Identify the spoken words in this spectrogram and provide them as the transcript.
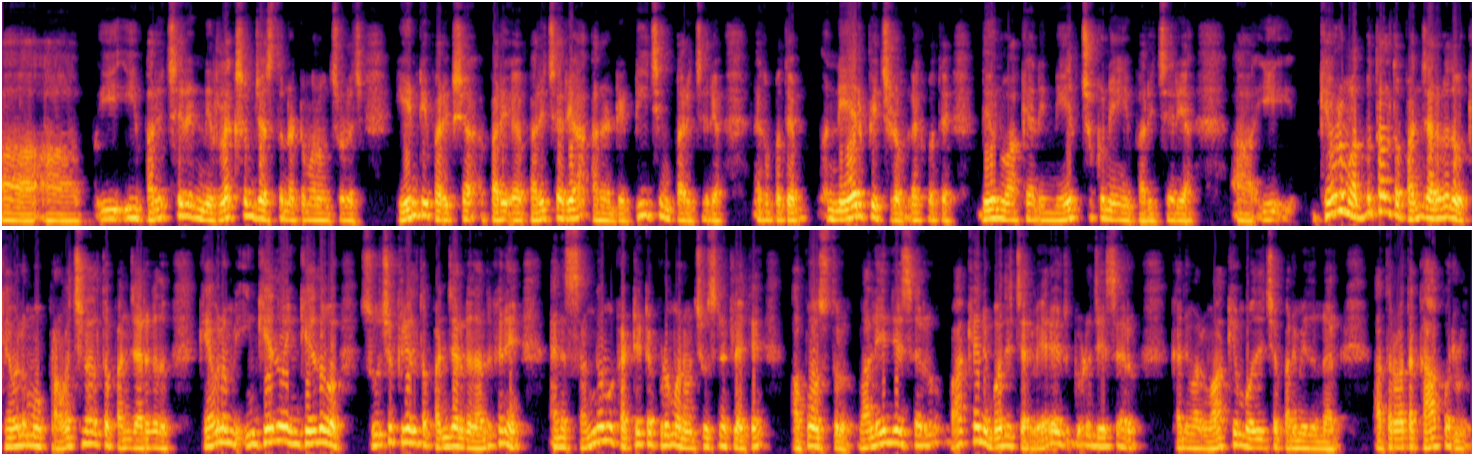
ఆ, ఈ ఈ పరిచర్యని నిర్లక్ష్యం చేస్తున్నట్టు మనం చూడొచ్చు. ఏంటి పరీక్ష పరి పరిచర్య అని అంటే టీచింగ్ పరిచర్య. లేకపోతే నేర్పించడం లేకపోతే దేవుని వాక్యాన్ని నేర్చుకునే ఈ పరిచర్య. ఈ కేవలం అద్భుతాలతో పని జరగదు కేవలము ప్రవచనాలతో పని జరగదు కేవలం ఇంకేదో ఇంకేదో సూచక్రియలతో పని జరగదు. అందుకనే ఆయన సంఘము కట్టేటప్పుడు మనం చూసినట్లయితే అపోస్తులు వాళ్ళు ఏం చేశారు? వాక్యాన్ని బోధించారు వేరే కూడా చేశారు కానీ వాళ్ళు వాక్యం బోధించే పని మీద ఉన్నారు. ఆ తర్వాత కాపర్లు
